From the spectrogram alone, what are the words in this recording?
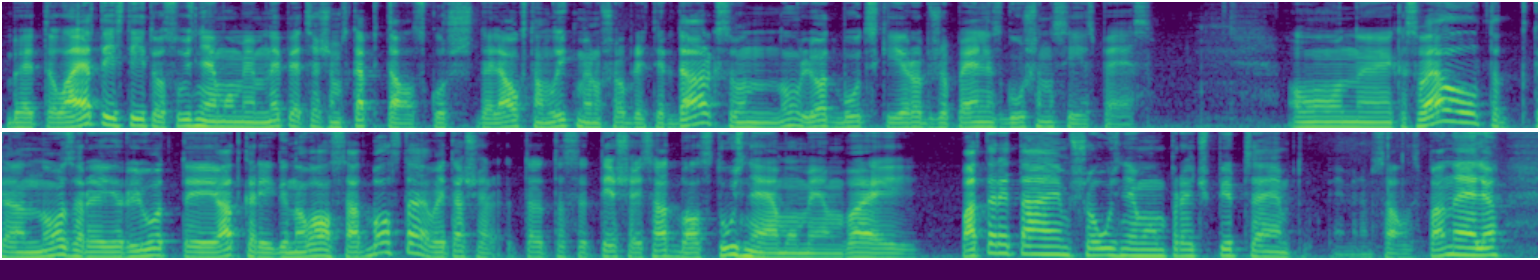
Bet, lai attīstītos, uzņēmumiem nepieciešams kapitāls, kurš dēļ augstām likmēm šobrīd ir dārgs un nu, ļoti būtiski ierobežo peļņas gūšanas iespējas. Un, e, kas vēl, tad nozare ir ļoti atkarīga no valsts atbalsta, vai tas ir, tas ir tiešais atbalsts uzņēmumiem vai patērētājiem, šo uzņēmumu preču pircējiem, piemēram, saules paneļu. Uh,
